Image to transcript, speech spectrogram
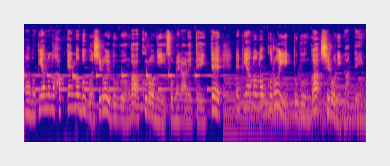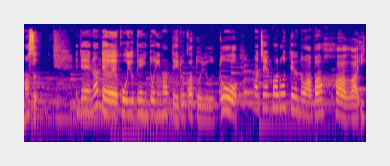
あのピアノの発見の部分白い部分が黒に染められていてでピアノの黒い部分が白になっています。でなんでこういうペイントになっているかというと、まあ、チェンバロっていうのはバッハが生き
